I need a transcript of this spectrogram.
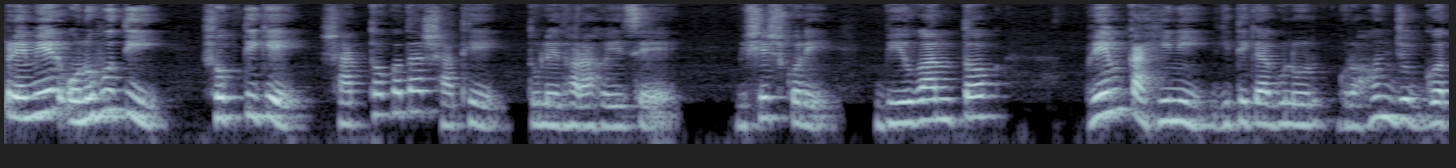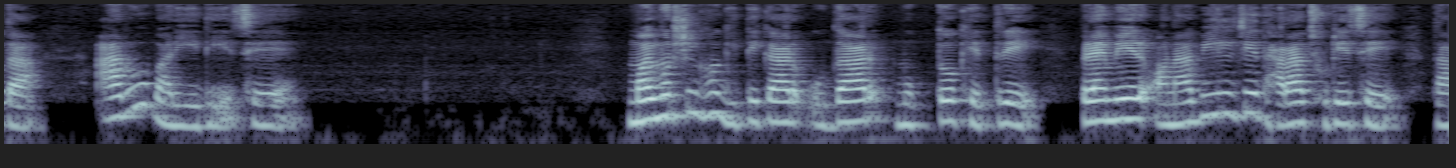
প্রেমের অনুভূতি শক্তিকে সার্থকতার সাথে তুলে ধরা হয়েছে। বিশেষ করে বিয়োগান্তক প্রেম কাহিনী গীতিকাগুলোর গ্রহণযোগ্যতা আরও বাড়িয়ে দিয়েছে। ময়মনসিংহ গীতিকার উদার মুক্ত ক্ষেত্রে প্রেমের অনাবিল যে ধারা ছুটেছে, তা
